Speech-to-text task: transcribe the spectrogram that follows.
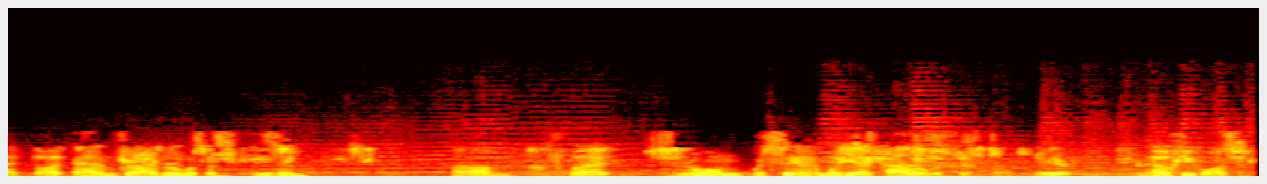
I thought Adam Driver was amazing. Um, but everyone was saying, well, yeah, Kylo was just Darth Vader. No, he wasn't.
